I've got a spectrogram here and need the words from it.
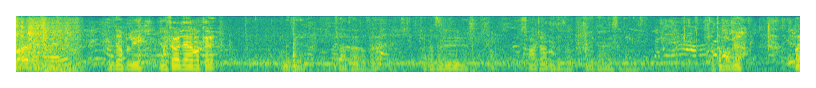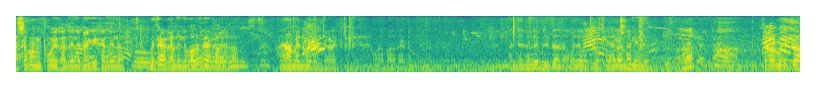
बरं आहे. इथे आपली मिसळ तयार होते. आणि ते चहा तयार होतं. काका सगळी सहाच्या आधी दिसत तयार आता बघूया. लास्ट टाईम आम्ही पोहे खाल्लेले मॅगी खाल्लेलं मिसळ खाल्लेली बरंच काय खाल्लेलं. आणि हा मेनू आहे त्यांच्याकडे ॲक्च्युली एवढं बरंच आयटम मिळतात. आणि जनरली मिळतात ना म्हणजे आपलं लिहायला नाही लिहिले है ना? सगळं मिळतं.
